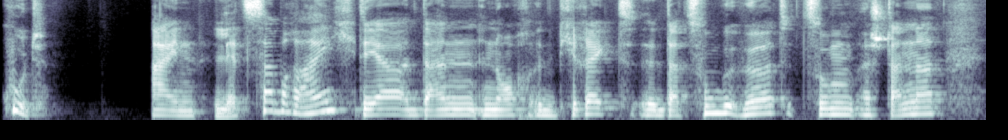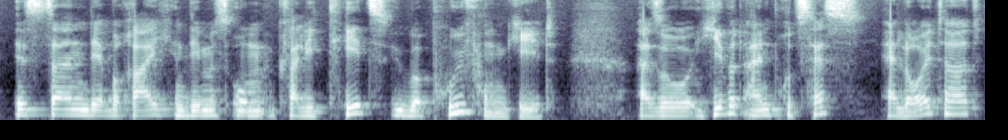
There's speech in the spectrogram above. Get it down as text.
Gut, ein letzter Bereich, der dann noch direkt äh, dazugehört zum Standard, ist dann der Bereich, in dem es um Qualitätsüberprüfung geht. Also hier wird ein Prozess erläutert,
